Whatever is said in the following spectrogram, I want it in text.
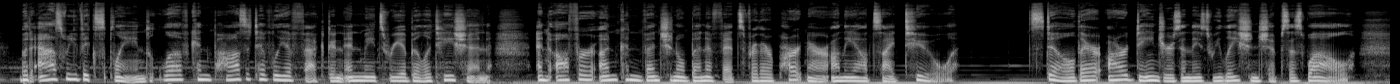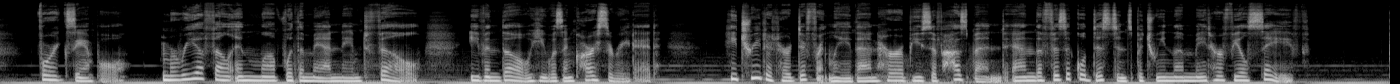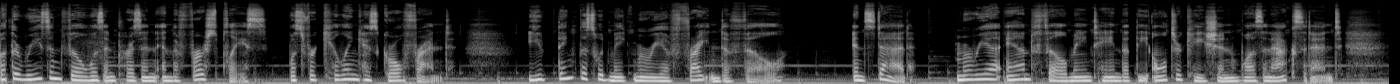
But as we've explained, love can positively affect an inmate's rehabilitation and offer unconventional benefits for their partner on the outside, too. Still, there are dangers in these relationships as well. For example, Maria fell in love with a man named Phil, even though he was incarcerated. He treated her differently than her abusive husband, and the physical distance between them made her feel safe. But the reason Phil was in prison in the first place was for killing his girlfriend. You'd think this would make Maria frightened of Phil. Instead, Maria and Phil maintained that the altercation was an accident,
